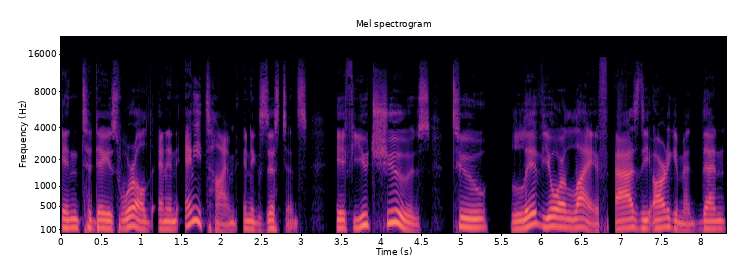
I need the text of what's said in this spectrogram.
in today's world and in any time in existence, if you choose to live your life as the argument, then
